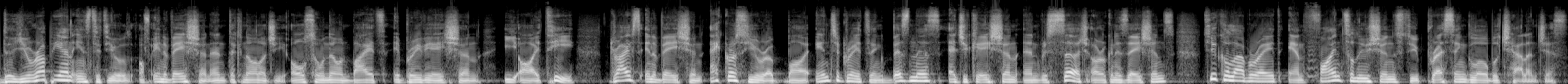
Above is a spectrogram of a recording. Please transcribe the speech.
The European Institute of Innovation and Technology, also known by its abbreviation EIT, drives innovation across Europe by integrating business, education, and research organizations to collaborate and find solutions to pressing global challenges.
